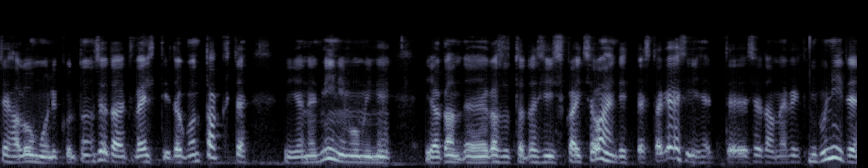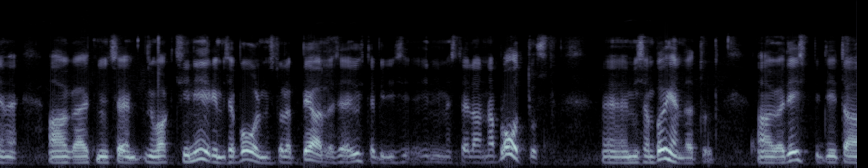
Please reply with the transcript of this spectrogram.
teha loomulikult on seda, et vältida kontakte, viia need miinimumini ja kasutada siis kaitsevahendeid, pesta käsi, et seda me kõik niikuinii teeme. aga et nüüd see vaktsineerimise pool, mis tuleb peale, see ühtepidi inimestele annab lootust, mis on põhjendatud aga teistpidi ta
